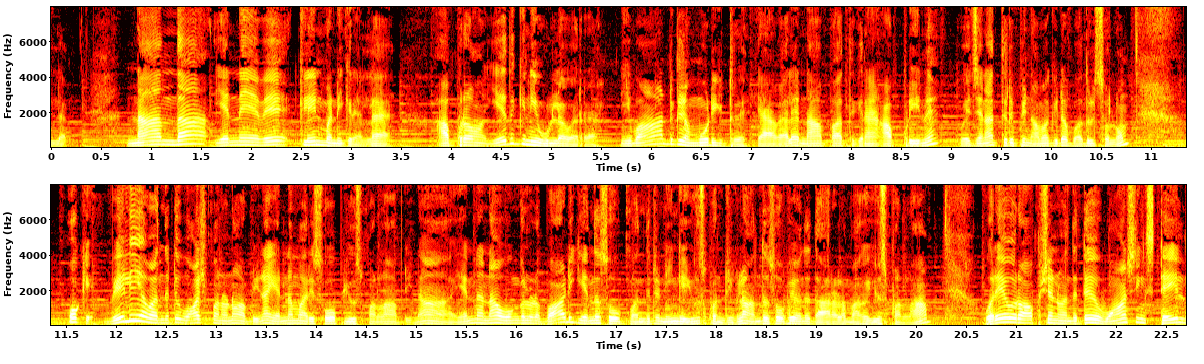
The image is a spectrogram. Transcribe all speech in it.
இல்லை. நான் தான் என்னையவே க்ளீன் பண்ணிக்கிறேன்ல. அப்புறம் எதுக்கு நீ உள்ளே வர்ற? நீ வாட்டுக்குள்ள மூடிக்கிட்டு என் வேலையை நான் பார்த்துக்கிறேன் அப்படின்னு வெஜனா திருப்பி நம்மக்கிட்ட பதில் சொல்லும். ஓகே வெளியே வந்துட்டு வாஷ் பண்ணணும் அப்படின்னா என்ன மாதிரி சோப் யூஸ் பண்ணலாம் அப்படின்னா என்னென்னா உங்களோட பாடிக்கு எந்த சோப் வந்துட்டு நீங்கள் யூஸ் பண்ணுறீங்களோ அந்த சோப்பே வந்து தாராளமாக யூஸ் பண்ணலாம். ஒரே ஒரு ஆப்ஷன் வந்துட்டு வாஷிங் ஸ்டைல்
